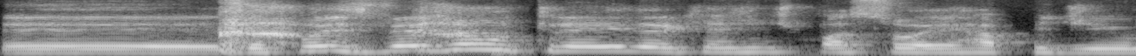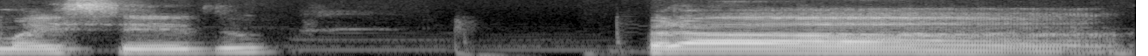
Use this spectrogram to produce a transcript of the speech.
É, depois vejam o trailer que a gente passou aí rapidinho mais cedo pra,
